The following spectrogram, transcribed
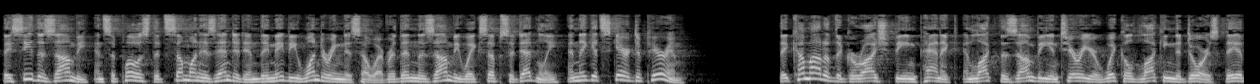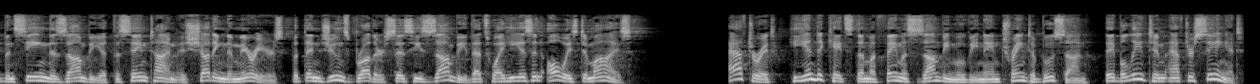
they see the zombie and suppose that someone has ended him they may be wondering this however then the zombie wakes up suddenly and they get scared to peer him. They come out of the garage being panicked and lock the zombie interior wickled locking the doors. They have been seeing the zombie at the same time as shutting the mirrors, but then June's brother says he's zombie that's why he isn't always demise. After it, he indicates them a famous zombie movie named Train to Busan, they believed him after seeing it.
